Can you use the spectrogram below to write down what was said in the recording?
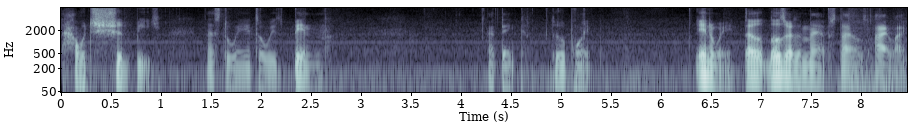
how it should be. That's the way it's always been. I think, to a point. Anyway, th those are the map styles I like.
